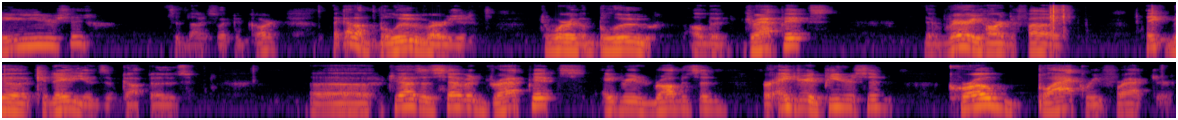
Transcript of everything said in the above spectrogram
Peterson. It's a nice looking card. They got a blue version to where the blue on the draft picks, they're very hard to find. I think the Canadians have got those. Uh, 2007 draft picks, Adrian Robinson or Adrian Peterson, chrome black refractor.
